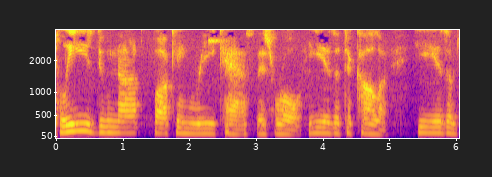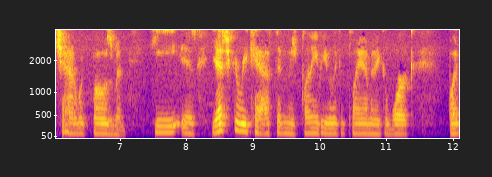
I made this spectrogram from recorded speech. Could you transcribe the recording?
please do not fucking recast this role. He is a T'Challa. He is a Chadwick Boseman. He is, yes, you can recast it, and there's plenty of people that can play him and it can work, but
